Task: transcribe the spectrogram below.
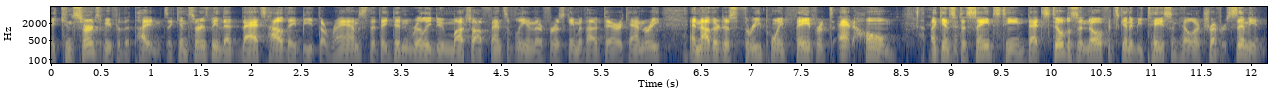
it concerns me for the Titans. It concerns me that that's how they beat the Rams, that they didn't really do much offensively in their first game without Derrick Henry, and now they're just three point favorites at home against a Saints team that still doesn't know if it's going to be Taysom Hill or Trevor Siemian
